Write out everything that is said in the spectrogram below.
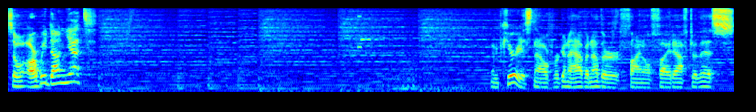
So are we done yet? I'm curious now if we're going to have another final fight after this.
